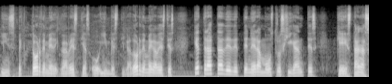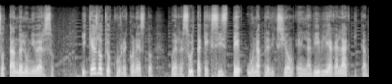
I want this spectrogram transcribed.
inspector de megabestias o investigador de megabestias que trata de detener a monstruos gigantes que están azotando el universo. ¿Y qué es lo que ocurre con esto? Pues resulta que existe una predicción en la Biblia Galáctica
